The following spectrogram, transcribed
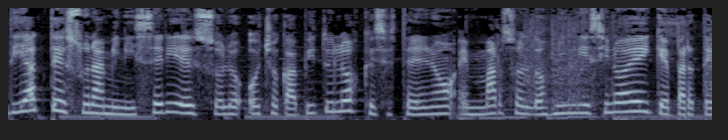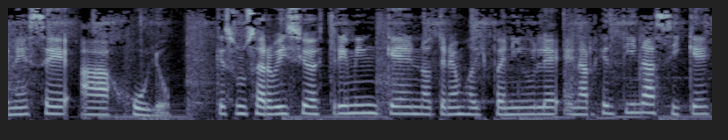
The Act es una miniserie de solo 8 capítulos que se estrenó en marzo del 2019 y que pertenece a Hulu, que es un servicio de streaming que no tenemos disponible en Argentina, así que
